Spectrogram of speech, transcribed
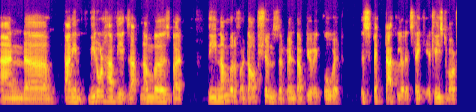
And uh, I mean, we don't have the exact numbers, but the number of adoptions that went up during COVID is spectacular. It's like at least about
